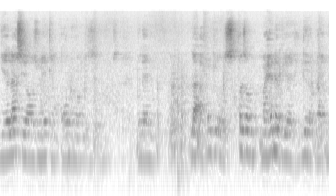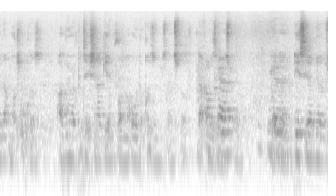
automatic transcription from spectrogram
Yeah, last year I was making all the wrong decisions. But then, like, I think it was because my head of year, didn't like me that much because of the reputation I gained from my older cousins and stuff. That was in school. But Yeah. then this year they've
